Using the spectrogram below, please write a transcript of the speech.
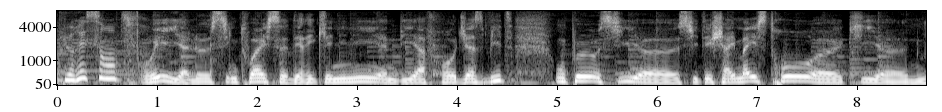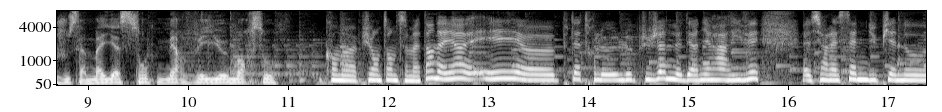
plus récentes. Oui, il y a le Sing Twice d'Eric Lenini and the Afro Jazz Beat. On peut aussi euh, citer Shai Maestro euh, qui nous joue sa Maya Song, merveilleux morceau qu'on a pu entendre ce matin d'ailleurs, et euh, peut-être le, plus jeune, le dernier arrivé euh, sur la scène du piano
